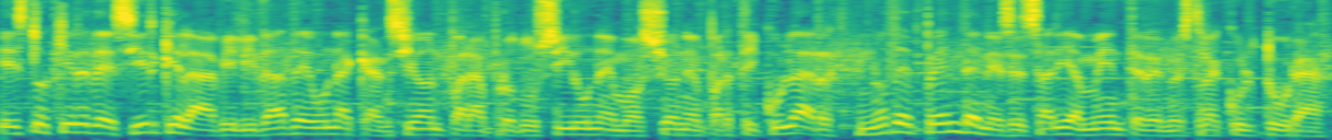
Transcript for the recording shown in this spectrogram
Esto quiere decir que la habilidad de una canción para producir una emoción en particular no depende necesariamente de nuestra cultura.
